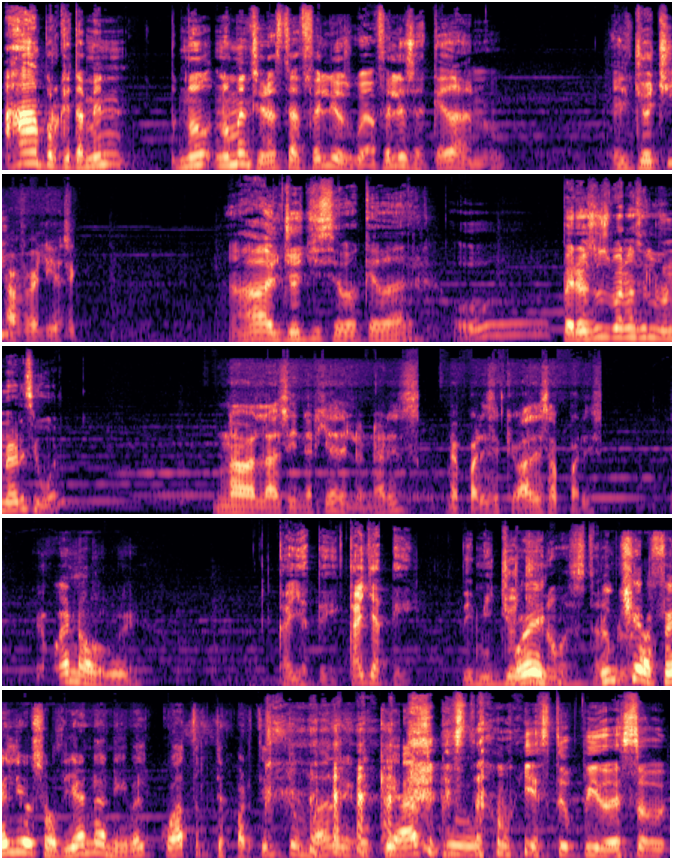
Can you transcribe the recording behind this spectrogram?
Ah, porque también. No, no mencionaste a Felios, güey. A Felios se queda, ¿no? ¿El Yoshi? Afelio se- Ah, el Yoshi se va a quedar. Oh, pero esos van a ser lunares igual. No, la sinergia de lunares me parece que va a desaparecer. Qué bueno, güey. Cállate, cállate. De mi Yoji Güey, no vas a estar pinche hablando. Aphelios o Diana nivel 4 te partió en tu madre, güey. Qué asco. Está muy estúpido eso, güey.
